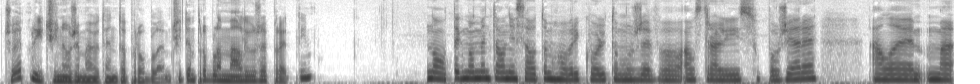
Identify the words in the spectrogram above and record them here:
Čo je príčinou, že majú tento problém? Či ten problém mali už aj predtým? No, tak momentálne sa o tom hovorí kvôli tomu, že v Austrálii sú požiare, ale ma,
